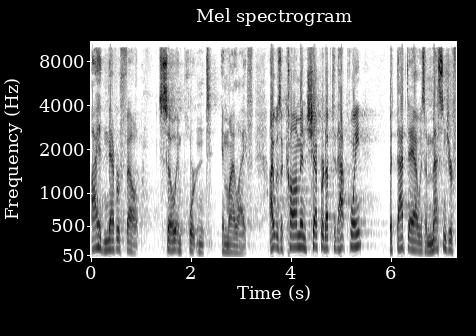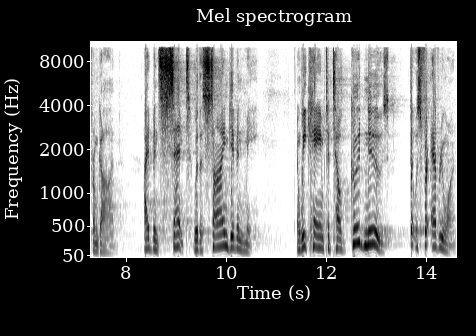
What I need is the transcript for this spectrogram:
I had never felt so important in my life. I was a common shepherd up to that point, but that day I was a messenger from God. I had been sent with a sign given me, and we came to tell good news that was for everyone.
